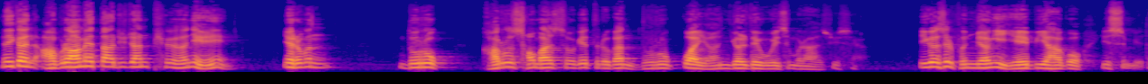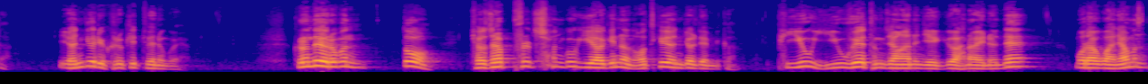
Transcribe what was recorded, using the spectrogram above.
그러니까 아브라함의 딸이란 표현이 여러분 누룩 가루 서말 속에 들어간 누룩과 연결되고 있음을 알 수 있어요. 이것을 분명히 예비하고 있습니다. 연결이 그렇게 되는 거예요. 그런데 여러분 또 겨자풀 천국 이야기는 어떻게 연결됩니까? 비유 이후에 등장하는 얘기가 하나 있는데 뭐라고 하냐면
